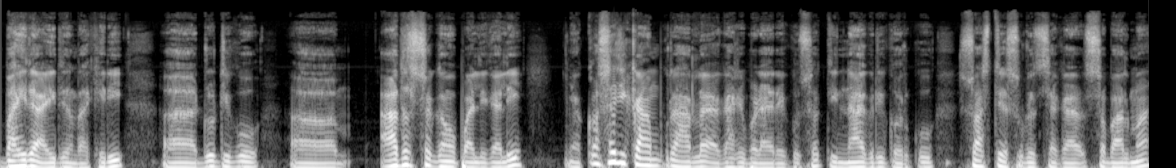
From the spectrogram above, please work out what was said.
बाहिर आइरहँदाखेरि डोटीको आदर्श गाउँपालिकाले कसरी काम कुराहरूलाई अगाडि बढाइरहेको छ ती नागरिकहरूको स्वास्थ्य सुरक्षाका सवालमा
